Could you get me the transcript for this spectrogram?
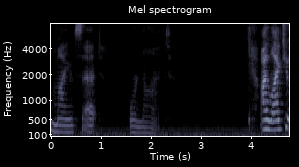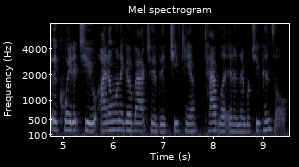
mindset or not? I like to equate it to I don't want to go back to a Big Chief tab- tablet and a number two pencil.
